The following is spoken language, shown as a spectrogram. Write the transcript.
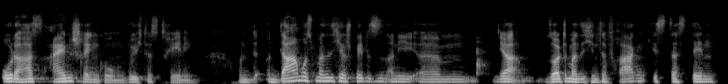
oder hast Einschränkungen durch das Training. Und, und da muss man sich ja spätestens an die, ähm, ja, sollte man sich hinterfragen, ist das denn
